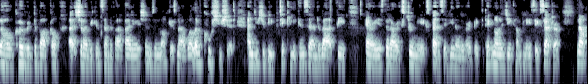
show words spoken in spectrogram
the whole COVID debacle, uh, should I be concerned about valuations in markets now? Well, of course you should, and you should be particularly concerned about the areas that are extremely expensive. You know, the very big technology companies, etc. Now,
